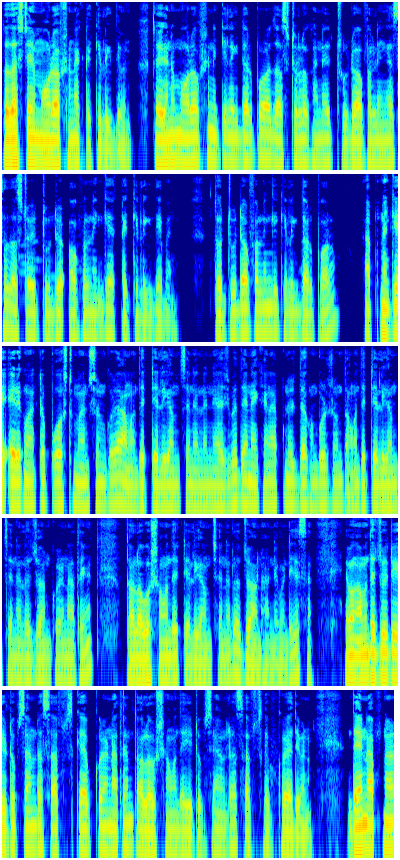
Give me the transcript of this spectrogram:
তো জাস্ট এই মোর অপশনে একটা ক্লিক দেবেন। তো এখানে মোর অপশনে ক্লিক দেওয়ার পর জাস্ট হলো ওখানে টুডে অফার লিঙ্ক আছে জাস্ট ওই টুডে অফার লিঙ্কে একটা ক্লিক দেবেন। তো টু টুডে অফার লিঙ্কে ক্লিক দেওয়ার পর আপনাকে এরকম একটা পোস্ট মেনশন করে আমাদের টেলিগ্রাম চ্যানেলে নিয়ে আসবে। দেন এখানে আপনি যদি এখন পর্যন্ত আমাদের টেলিগ্রাম চ্যানেলে জয়েন করে না থাকেন, তাহলে অবশ্যই আমাদের টেলিগ্রাম চ্যানেলে জয়েন হয়ে নেবেন, ঠিক আছে? এবং আমাদের যদি ইউটিউব চ্যানেলটা সাবস্ক্রাইব করে না থাকেন, তাহলে অবশ্যই আমাদের ইউটিউব চ্যানেলটা সাবস্ক্রাইব করে দেবেন। দেন আপনার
